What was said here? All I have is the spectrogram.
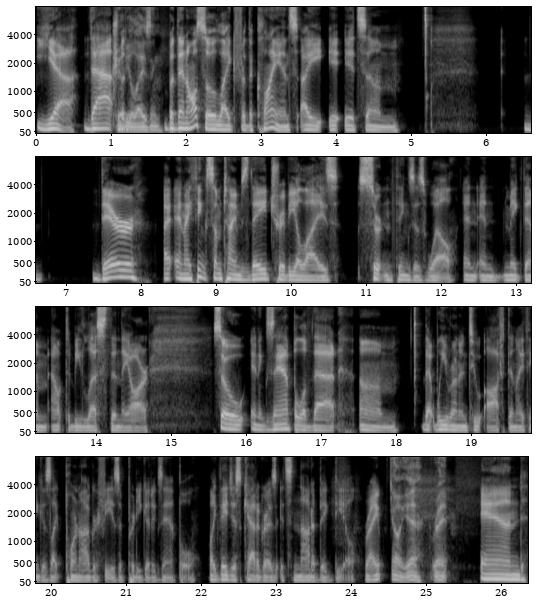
yeah, that but, trivializing. but then also like for the clients, I it, it's um they're I- and I think sometimes they trivialize certain things as well and and make them out to be less than they are. So an example of that um that we run into often I think is like pornography is a pretty good example. Like they just categorize it's not a big deal, right? oh yeah right And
